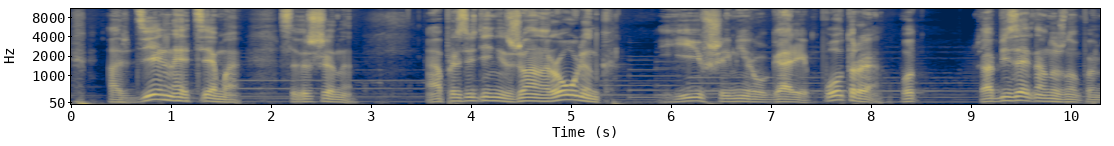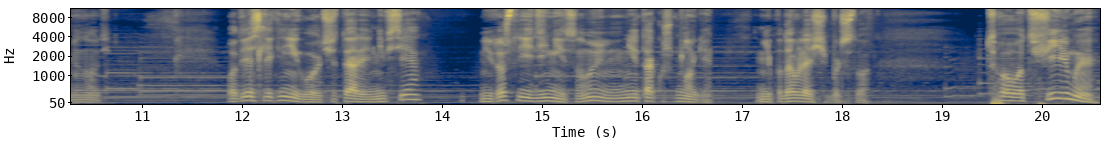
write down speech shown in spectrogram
отдельная тема совершенно о произведении Джоан Роулинг, явившей миру Гарри Поттера, вот обязательно нужно упомянуть. Вот если книгу читали не все, не то что единицы, ну не так уж многие, не подавляющее большинство, то вот фильмы,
